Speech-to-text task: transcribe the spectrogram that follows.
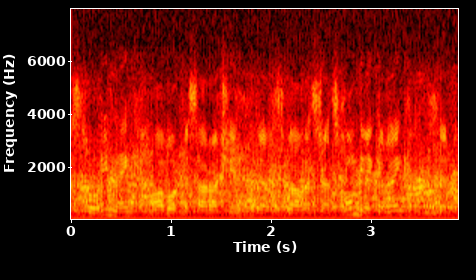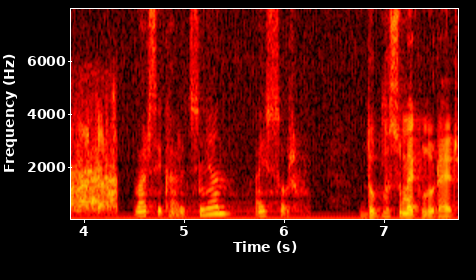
ըստ որի մենք որպես առաջին տեղ զբաղեցրած խումբ եկել ենք Ստեփանակերտ։ Վարսիկ Հարությունյան այսօր Դուք լսում եք լուրեր։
